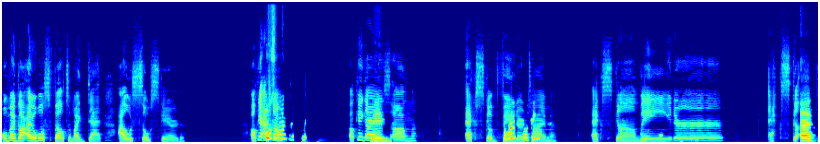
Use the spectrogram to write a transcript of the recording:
Oh my god, I almost fell to my death. I was so scared. Okay, I Oh, Ashka. someone. Okay, guys. Um, excavator time. Excavator. Excavator.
